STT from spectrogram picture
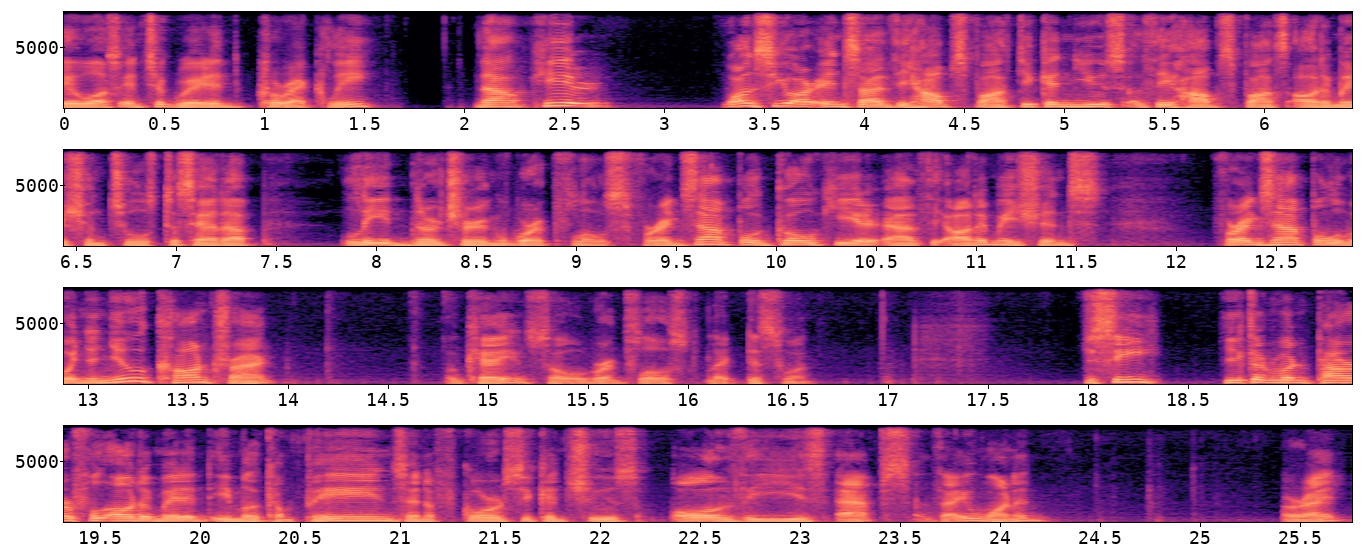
it was integrated correctly. Now, here, once you are inside the HubSpot, you can use the HubSpot's automation tools to set up lead nurturing workflows. For example, go here at the automations. For example, when a new contract, okay, so workflows like this one. You see, you can run powerful automated email campaigns, and of course, you can choose all these apps that you wanted. All right.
